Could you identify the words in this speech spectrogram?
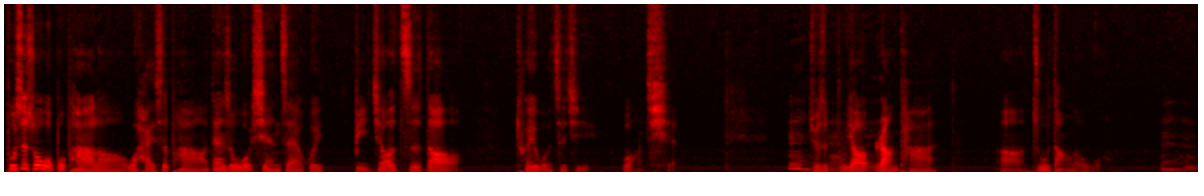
不是说我不怕了，我还是怕。但是我现在会比较知道推我自己往前，嗯，就是不要让他啊、嗯呃、阻挡了我。嗯，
